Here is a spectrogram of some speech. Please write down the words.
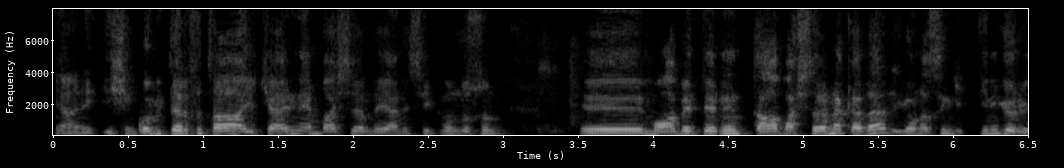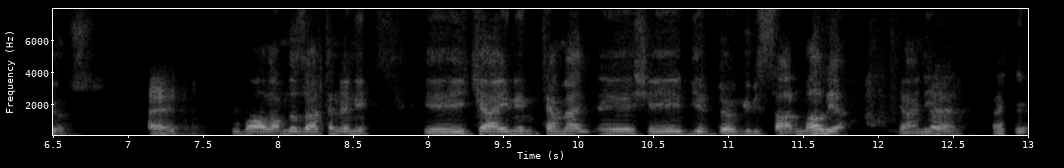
Yani işin komik tarafı ta hikayenin en başlarında yani Sigmundus'un e, muhabbetlerinin ta başlarına kadar Jonas'ın gittiğini görüyoruz. Evet. Bu bağlamda zaten hani e, hikayenin temel e, şeyi bir döngü bir sarmal ya. Yani Evet. hani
